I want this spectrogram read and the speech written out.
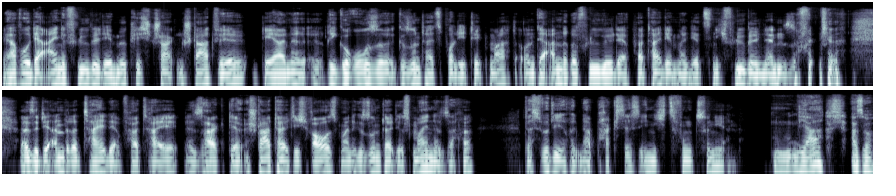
ja, wo der eine Flügel den möglichst starken Staat will, der eine rigorose Gesundheitspolitik macht und der andere Flügel der Partei, den man jetzt nicht Flügel nennen sollte, also der andere Teil der Partei sagt, der Staat halte ich raus, meine Gesundheit ist meine Sache, das würde in der Praxis in nichts funktionieren. Mhm, ja, also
